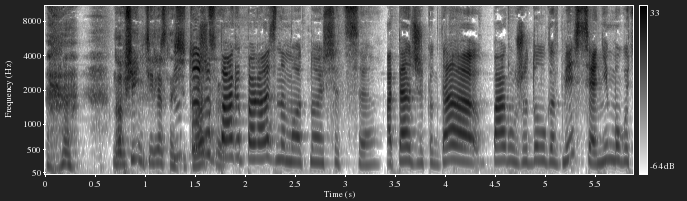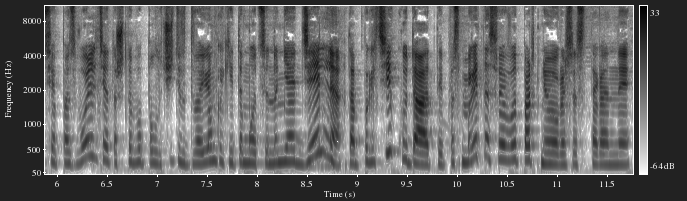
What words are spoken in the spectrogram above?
Но вообще интересная Ну, ситуация. тоже пары по-разному относятся. Опять же, когда пары уже долго вместе, они могут себе позволить это, чтобы получить вдвоем какие-то эмоции. Но не отдельно, там, прийти куда-то и посмотреть на своего партнера со стороны.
